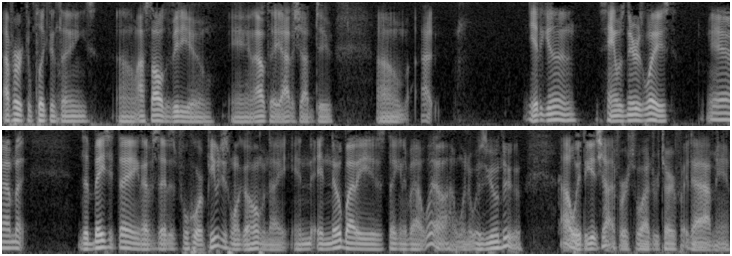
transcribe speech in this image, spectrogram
I've heard conflicting things. Um, I saw the video, and I'll tell you, I'd have shot him too. Um, I, he had a gun. His hand was near his waist. Yeah, I'm not. The basic thing I've said is before: people just want to go home at night, and and nobody is thinking about. Well, I wonder what he's going to do. I'll wait to get shot first before I return. For nah, man.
